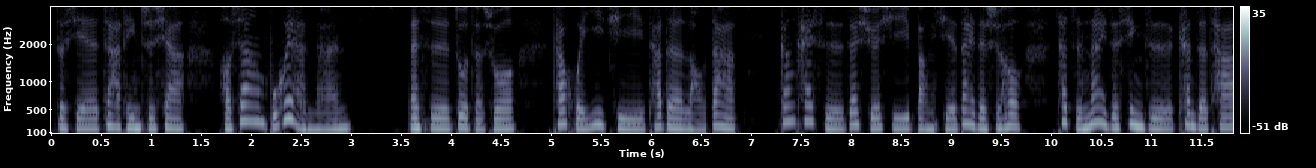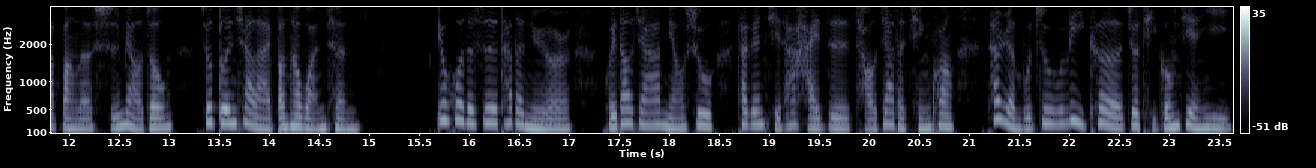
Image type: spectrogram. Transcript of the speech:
这些乍听之下好像不会很难，但是作者说，他回忆起他的老大刚开始在学习绑鞋带的时候，他只耐着性子看着他绑了十秒钟，就蹲下来帮他完成。又或者是他的女儿回到家描述他跟其他孩子吵架的情况，他忍不住立刻就提供建议。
